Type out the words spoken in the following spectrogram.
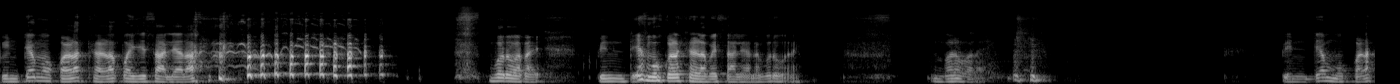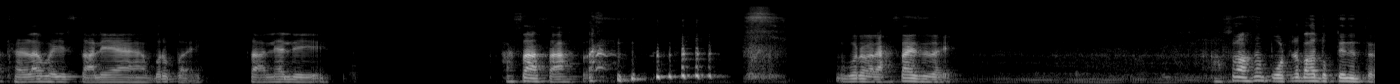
पिंट्या मोकळा खेळला पाहिजे साल्याला. बरोबर आहे. पिंट्या मोकळा खेळला पाहिजे साल्याला. बरोबर आहे. बरोबर आहे. पिंट्या मोकळा खेळला पाहिजे साल्या. बरोबर आहे. साल्याले. हसा हसा हसा. बरोबर आहे. हसायचंच आहे. हसून हसून पोटर बघा दुखते नंतर.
